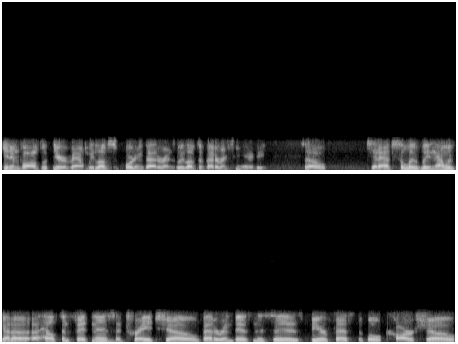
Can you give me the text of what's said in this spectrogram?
get involved with your event? We love supporting veterans. We love the veteran community." So said, "Absolutely." Now we've got a, a health and fitness, a trade show, veteran businesses, beer festival, car show,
